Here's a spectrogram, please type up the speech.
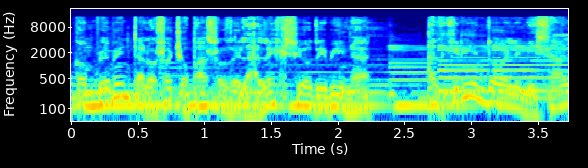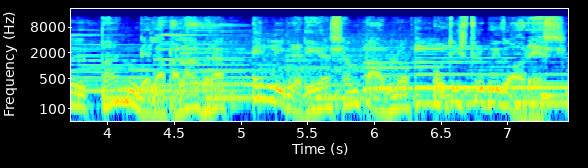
Complementa los ocho pasos de la Alexio Divina adquiriendo el emisal Pan de la Palabra en Librería San Pablo o distribuidores.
